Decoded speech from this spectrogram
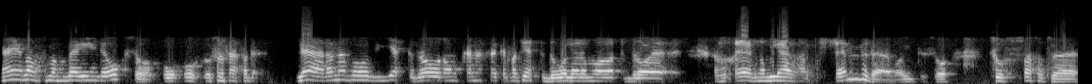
Nej, man får väga in det också. Och, och, och som sagt, lärarna var jättebra och de kan säkert varit jättedåliga. De har varit bra. Alltså, även om lärarna var sämre där var inte så tuffa så tror jag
